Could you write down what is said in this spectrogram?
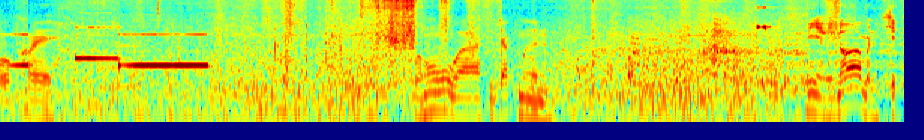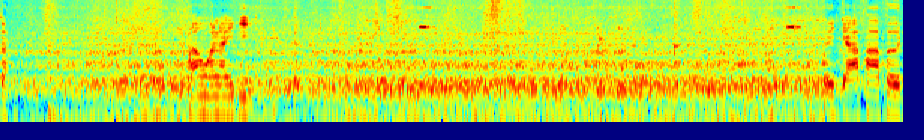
โอเคบ่ฮู้ว่าสิจักหมื่นมีอย่างอีกเนาะบันคิดก่อน เอาอะไรอีก ยจ๋าพาเพลิน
